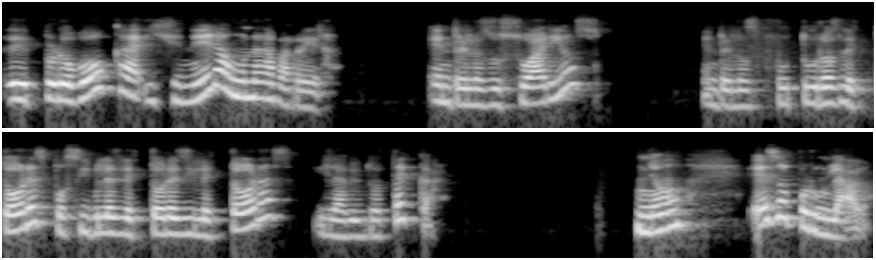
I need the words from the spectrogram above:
eh, provoca y genera una barrera entre los usuarios entre los futuros lectores, posibles lectores y lectoras y la biblioteca. ¿No? Eso por un lado.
